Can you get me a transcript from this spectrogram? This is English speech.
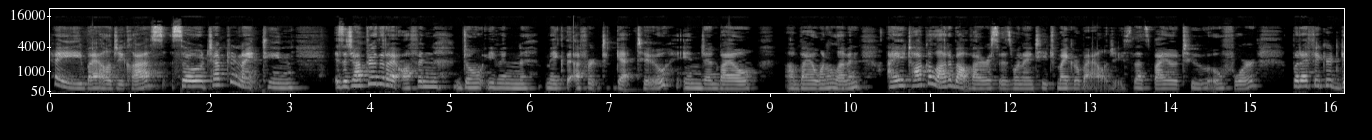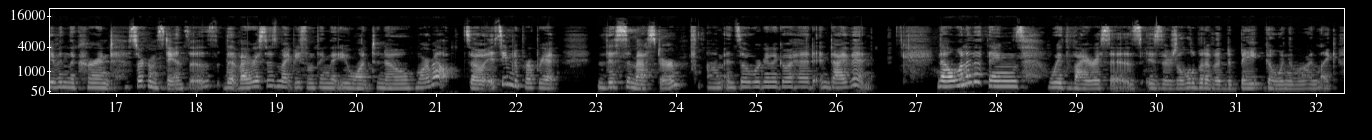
Hey, biology class. So, chapter 19 is a chapter that I often don't even make the effort to get to in Gen Bio, uh, Bio 111. I talk a lot about viruses when I teach microbiology, so that's Bio 204. But I figured, given the current circumstances, that viruses might be something that you want to know more about. So, it seemed appropriate this semester. Um, and so, we're going to go ahead and dive in. Now, one of the things with viruses is there's a little bit of a debate going on like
